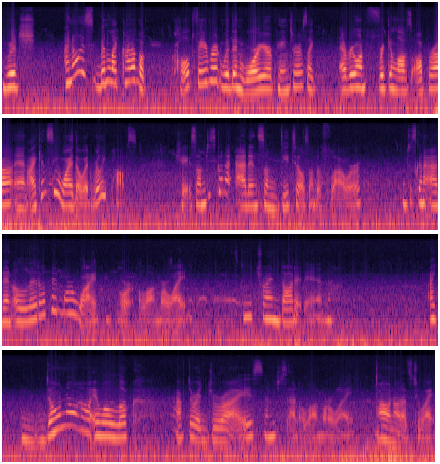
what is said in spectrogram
Which I know it's been like kind of a cult favorite within warrior painters like Everyone freaking loves opera, and I can see why though, it really pops. Okay, so I'm just gonna add in some details on the flower. I'm just gonna add in a little bit more white, or a lot more white. Just gonna try and dot it in. I don't know how it will look after it dries. Let me just add a lot more white. Oh no, that's too white.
